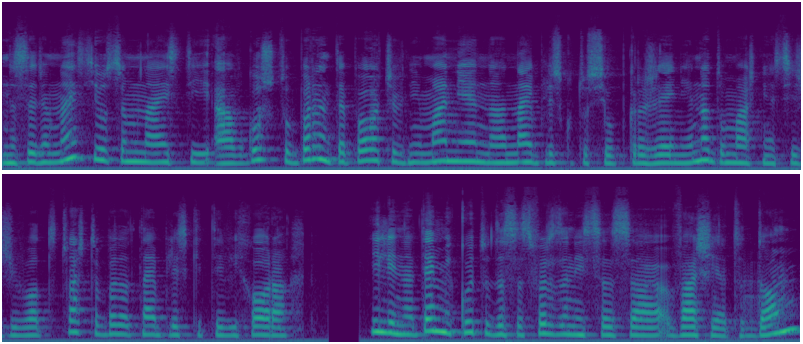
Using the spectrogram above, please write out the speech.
На 17 и 18 август ще обърнете повече внимание на най-близкото си обкръжение, на домашния си живот. Това ще бъдат най-близките ви хора или на теми, които да са свързани с вашият дом.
